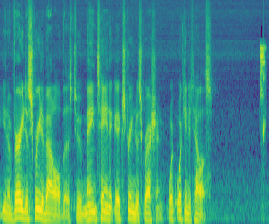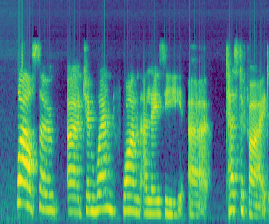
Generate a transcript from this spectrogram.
you know, very discreet about all of this, to maintain extreme discretion. What, what can you tell us? Well, so uh, Jim, when Juan Alessi uh, testified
